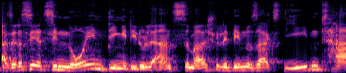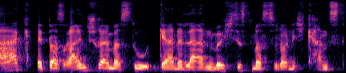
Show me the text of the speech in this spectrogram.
Also das sind jetzt die neuen Dinge, die du lernst, zum Beispiel, indem du sagst, jeden Tag etwas reinschreiben, was du gerne lernen möchtest und was du noch nicht kannst.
